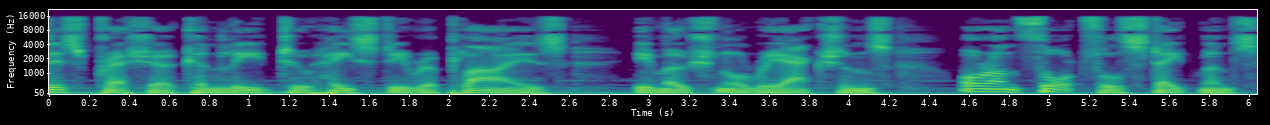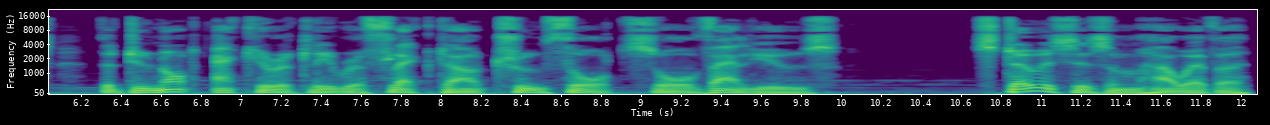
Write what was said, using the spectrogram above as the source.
This pressure can lead to hasty replies, emotional reactions, or unthoughtful statements that do not accurately reflect our true thoughts or values. Stoicism, however,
